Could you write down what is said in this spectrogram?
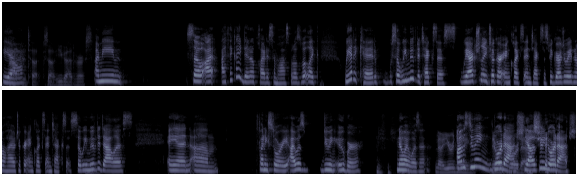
yeah route you took. So you go ahead first. I mean, so I I think I did apply to some hospitals, but like we had a kid, so we moved to Texas. We actually took our NCLEX in Texas. We graduated in Ohio, took our NCLEX in Texas. So we moved Mhm. to Dallas, and um, funny story, I was doing Uber. No, I wasn't. No, you were. Doing, I was doing Door- DoorDash. Yeah, I was DoorDash. doing DoorDash.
